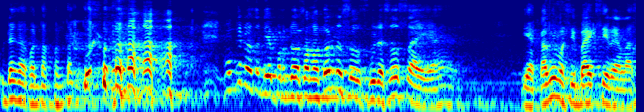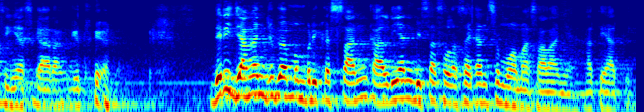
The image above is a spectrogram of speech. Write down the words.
udah nggak kontak-kontak tuh. Mungkin waktu dia berdoa sama Tuhan sudah selesai ya. Ya kami masih baik sih relasinya sekarang gitu ya. Jadi jangan juga memberi kesan kalian bisa selesaikan semua masalahnya. Hati-hati.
